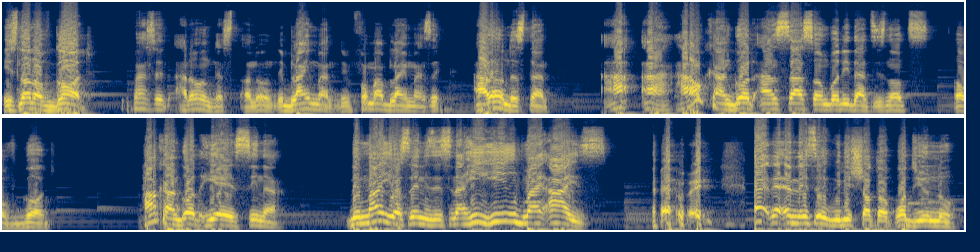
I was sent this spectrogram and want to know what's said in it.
is not of God. The man said, I don't understand. I don't. The blind man, the former blind man said, I don't understand. Ah, ah, how can God answer somebody that is not of God? How can God hear a sinner? The man you're saying is a sinner. He healed my eyes. and, and they say, Will you shut up? What do you know?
